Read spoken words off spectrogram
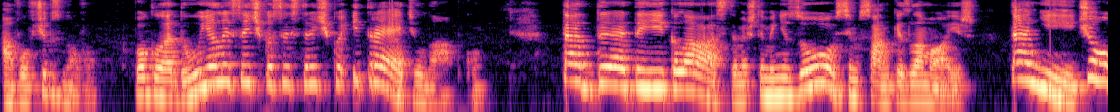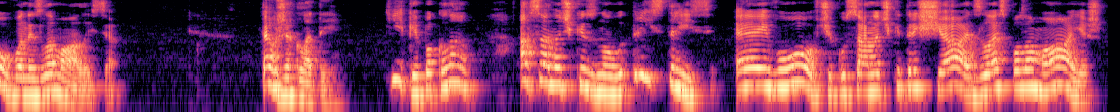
А вовчик знову. Покладу я, лисичко, сестричко, і третю лапку. Та де ти її кластимеш? Ти мені зовсім санки зламаєш. Та ні, чого б вони зламалися? Та вже клади. Тільки поклав, а саночки знову трісь трісь. Ей, вовчику, саночки тріщать, злазь поламаєш.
